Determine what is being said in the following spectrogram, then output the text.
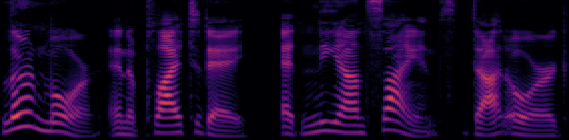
Learn more and apply today at neonscience.org.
